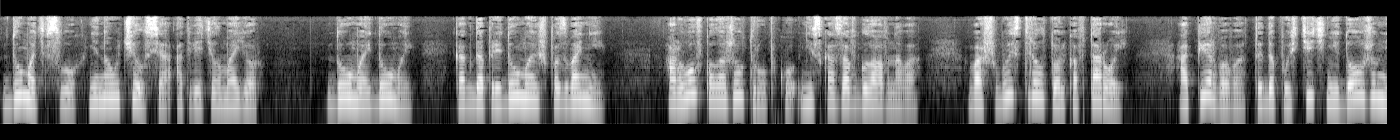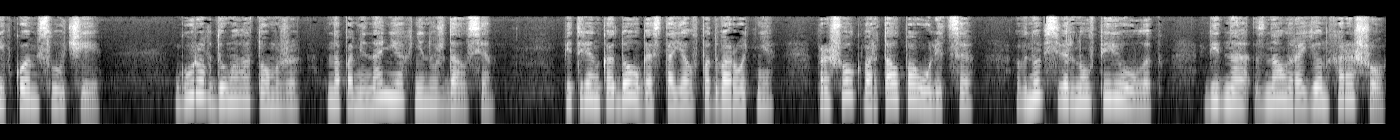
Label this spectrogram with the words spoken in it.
«Думать вслух не научился», — ответил майор. «Думай, думай. Когда придумаешь, позвони». Орлов положил трубку, не сказав главного. «Ваш выстрел только второй а первого ты допустить не должен ни в коем случае. Гуров думал о том же, в напоминаниях не нуждался. Петренко долго стоял в подворотне, прошел квартал по улице, вновь свернул в переулок. Видно, знал район хорошо.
